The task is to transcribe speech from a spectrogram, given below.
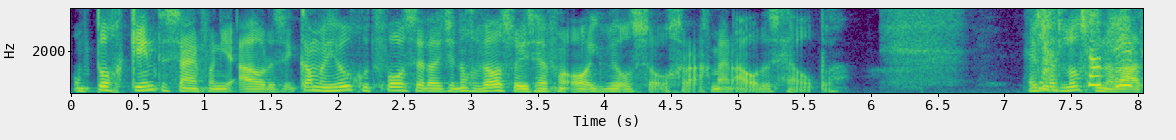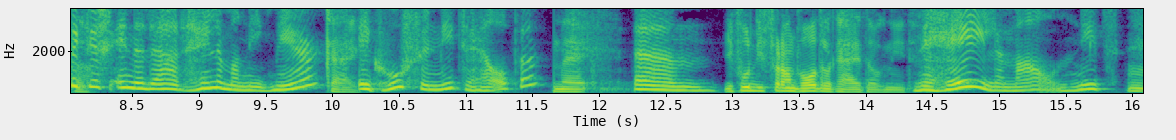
om toch kind te zijn van die ouders? Ik kan me heel goed voorstellen dat je nog wel zoiets hebt van, oh, ik wil zo graag mijn ouders helpen. Heb je Ja, dat los dat heb laten? ik dus inderdaad helemaal niet meer. Kijk. Ik hoef hun niet te helpen. Nee, Ehm, je voelt die verantwoordelijkheid ook niet. Nee, helemaal niet. Hm.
